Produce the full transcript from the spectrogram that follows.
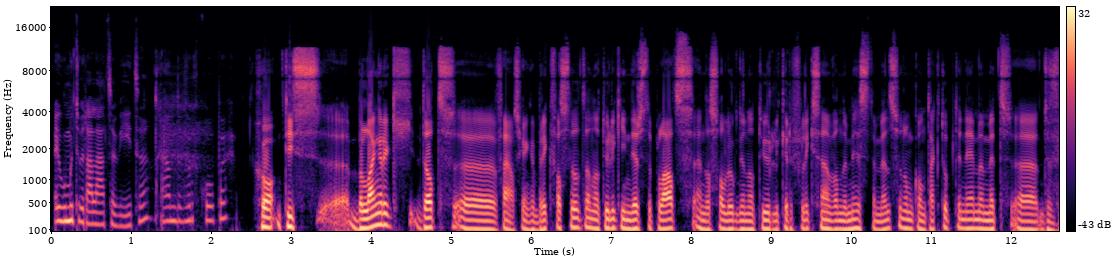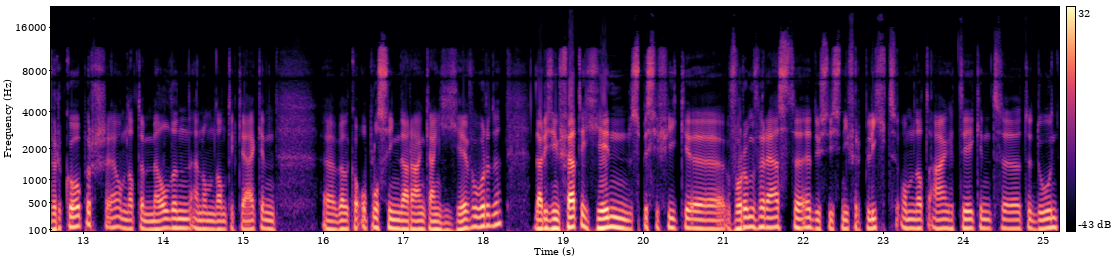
hoe moeten we dat laten weten aan de verkoper? Goh, het is eh, belangrijk dat, eh, als je een gebrek vaststelt, dan natuurlijk in de eerste plaats, en dat zal ook de natuurlijke reflex zijn van de meeste mensen, om contact op te nemen met eh, de verkoper, hè, om dat te melden en om dan te kijken welke oplossing daaraan kan gegeven worden. Daar is in feite geen specifieke vorm vereist, hè, dus het is niet verplicht om dat aangetekend te doen,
